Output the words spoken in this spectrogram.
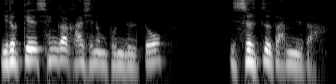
이렇게 생각하시는 분들도 있을 듯 합니다.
